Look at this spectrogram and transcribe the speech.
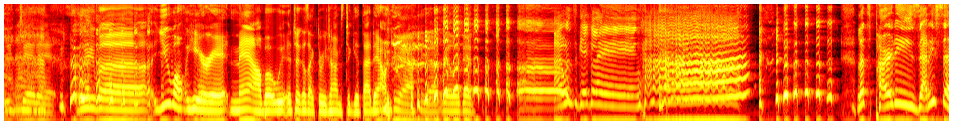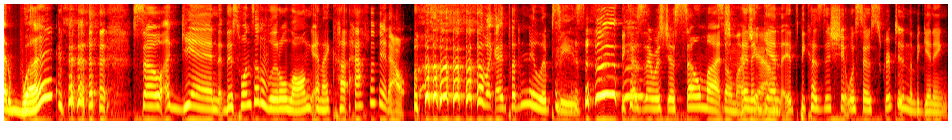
We did it. We've uh, you won't hear it now, but we, it took us like three times to get that down. Yeah, yeah, it really did. I was giggling. Let's party. Zaddy said what? so again, this one's a little long, and I cut half of it out. like I put in ellipses because there was just so much. So much, And yeah. again, it's because this shit was so scripted in the beginning.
